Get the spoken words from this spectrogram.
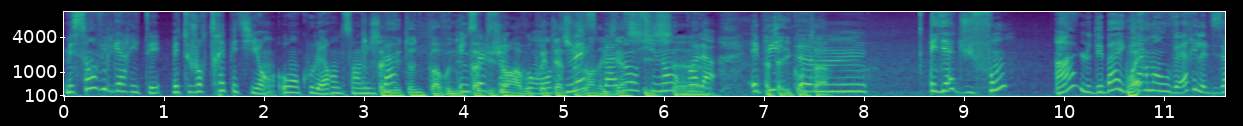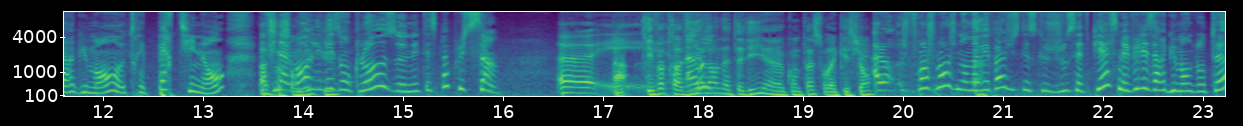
mais sans vulgarité, mais toujours très pétillant, haut en couleurs, on ne s'ennuie Ça pas. ne m'étonne pas. Vous n'êtes pas du genre à vous prêter à ce genre d'exercice. sinon, euh, voilà. Et puis, euh, il y a du fond. Hein, le débat est Ouais. clairement ouvert, il a des arguments très pertinents. Ah, ça Finalement, les maisons closes n'étaient-ce pas plus sains Euh, et- Ah, Et votre avis Ah oui. alors, Nathalie, euh, Contat, sur la question? Alors, franchement, je n'en avais pas jusqu'à ce que je joue cette pièce, mais vu les arguments de l'auteur,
